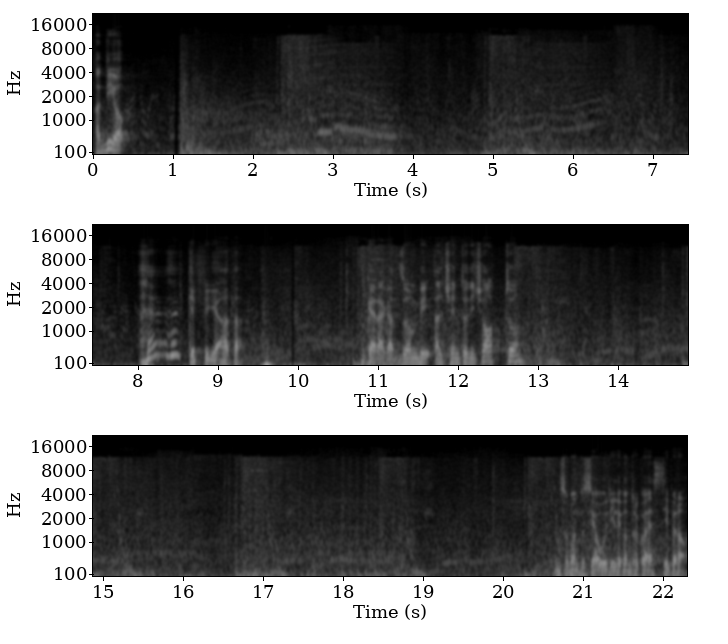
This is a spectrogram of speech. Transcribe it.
Addio che figata. Ok raga, zombie al 118. Non so quanto sia utile contro questi però.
